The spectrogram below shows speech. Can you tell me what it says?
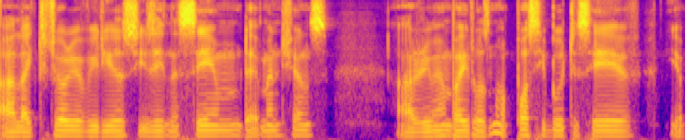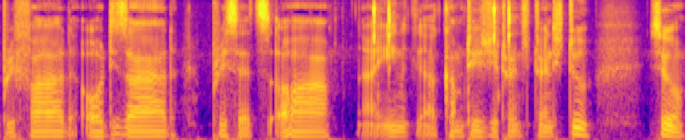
uh, like tutorial videos using the same dimensions uh, remember it was not possible to save your preferred or desired presets uh, uh, in uh, Camtasia 2022 so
